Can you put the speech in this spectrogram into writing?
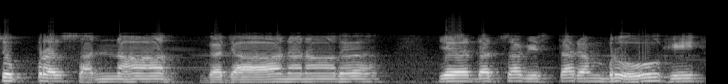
सुप्रसन्नाद् गजाननाद। यदत्सविस्तरं ब्रूहि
